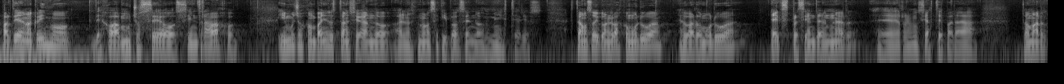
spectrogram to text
partida del macrismo dejó a muchos CEOs sin trabajo y muchos compañeros están llegando a los nuevos equipos en los ministerios. Estamos hoy con el Vasco Murúa, Eduardo Murúa, ex presidente del MNER, eh, renunciaste para tomar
